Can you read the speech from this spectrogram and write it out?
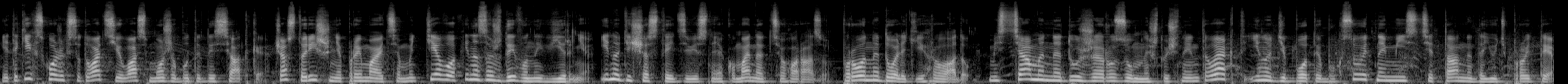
І таких схожих ситуацій у вас може бути десятки. Часто рішення приймаються миттєво і не завжди вони вірні. Іноді щастить, звісно, як у мене цього разу. Про недоліки ігроладу. Місцями не дуже розумний штучний інтелект, іноді боти буксують на місці та не дають пройти.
